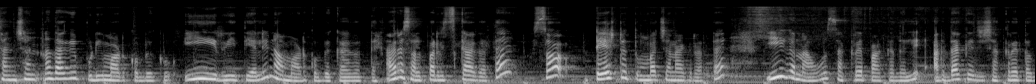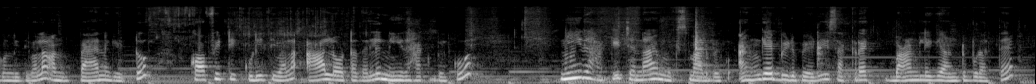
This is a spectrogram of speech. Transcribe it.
ಸಣ್ಣ ಸಣ್ಣದಾಗಿ ಪುಡಿ ಮಾಡ್ಕೋಬೇಕು. ಈ ರೀತಿಯಲ್ಲಿ ನಾವು ಮಾಡ್ಕೋಬೇಕಾಗತ್ತೆ. ಆದರೆ ಸ್ವಲ್ಪ ರಿಸ್ಕ್ ಆಗುತ್ತೆ. ಸೊ ಟೇಸ್ಟ್ ತುಂಬ ಚೆನ್ನಾಗಿರುತ್ತೆ. ಈಗ ನಾವು ಸಕ್ಕರೆ ಪಾಕದಲ್ಲಿ ಅರ್ಧ ಕೆ ಜಿ ಸಕ್ಕರೆ ತೊಗೊಂಡಿದ್ದೀವಲ್ಲ ಒಂದು ಪ್ಯಾನ್ಗಿಟ್ಟು ಕಾಫಿ ಟೀ ಕುಡಿತೀವಲ್ಲ, ಆ ಲೋಟದಲ್ಲಿ ನೀರು ಹಾಕಬೇಕು. ನೀರು ಹಾಕಿ ಚೆನ್ನಾಗಿ ಮಿಕ್ಸ್ ಮಾಡಬೇಕು. ಹಂಗೆ ಬಿಡಬೇಡಿ, ಸಕ್ಕರೆ ಬಾಣಲಿಗೆ ಅಂಟು ಬಿಡುತ್ತೆ.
